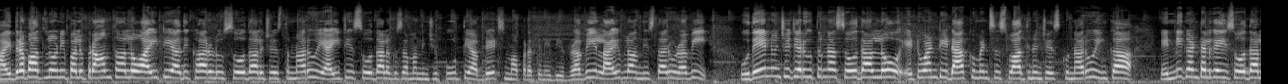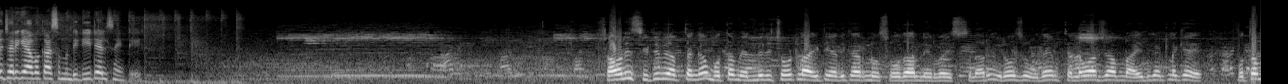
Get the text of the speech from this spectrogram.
హైదరాబాద్లోని పలు ప్రాంతాల్లో ఐటీ అధికారులు సోదాలు చేస్తున్నారు. ఈ ఐటీ సోదాలకు సంబంధించి పూర్తి అప్డేట్స్ మా ప్రతినిధి రవి లైవ్లో అందిస్తారు. రవి ఉదయం నుంచి జరుగుతున్న సోదాల్లో ఎటువంటి డాక్యుమెంట్స్ స్వాధీనం చేసుకున్నారు? ఇంకా ఎన్ని గంటలుగా ఈ సోదాలు జరిగే అవకాశం ఉంది? డీటెయిల్స్ ఏంటి? శ్రావణి సిటీ వ్యాప్తంగా మొత్తం ఎనిమిది చోట్ల ఐటీ అధికారులు సోదాలు నిర్వహిస్తున్నారు. ఈరోజు ఉదయం తెల్లవారుజామున ఐదు గంటలకే మొత్తం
